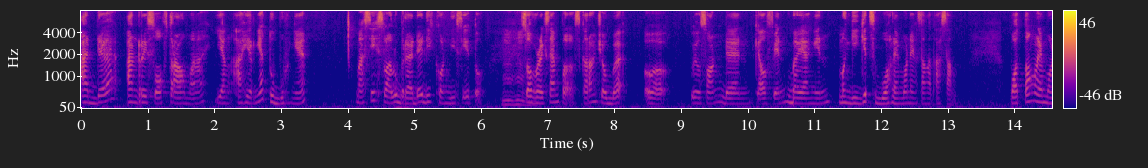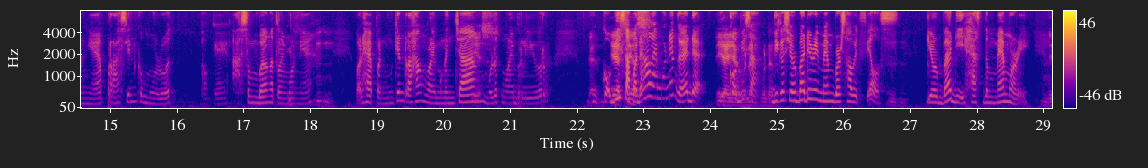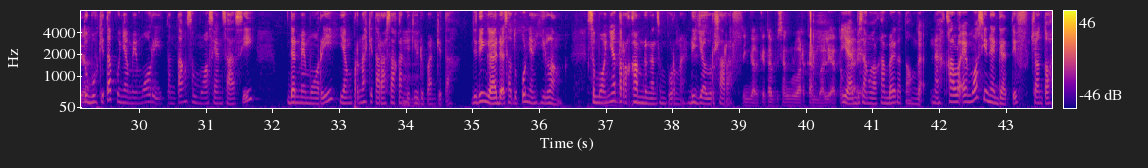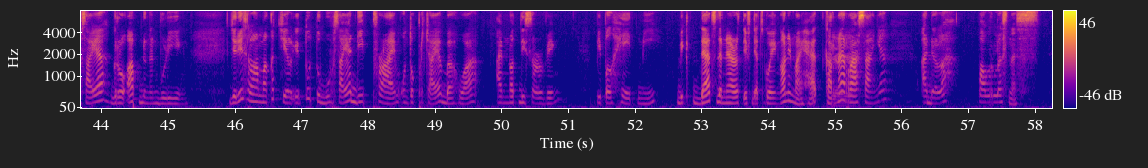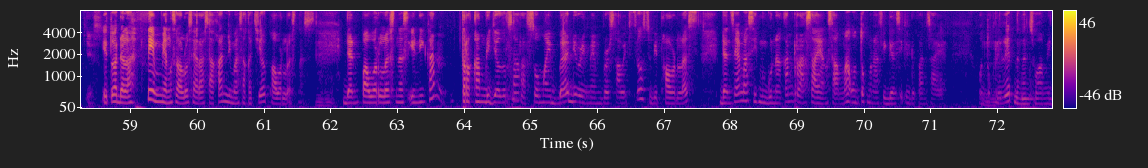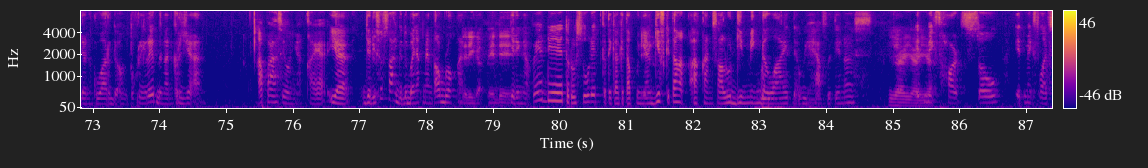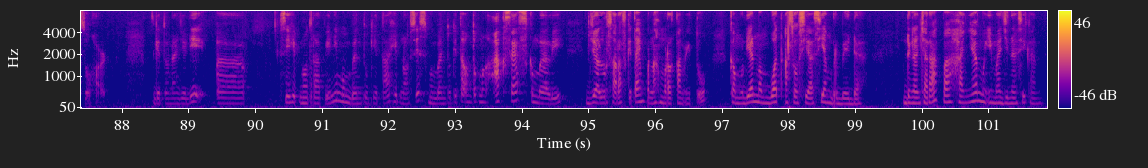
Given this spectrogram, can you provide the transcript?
ada unresolved trauma yang akhirnya tubuhnya masih selalu berada di kondisi itu. Mm-hmm. So for example, sekarang coba uh, Wilson dan Kelvin bayangin menggigit sebuah lemon yang sangat asam. Potong lemonnya, perasin ke mulut, oke, okay, asem banget lemonnya. Mm-hmm. What happened? Mungkin rahang mulai mengencang, yes. mulut mulai berliur. Dan, Kok yes, bisa? Yes. Padahal lemonnya nggak ada. Yeah, Kok yeah, bisa? Benar, benar. Because your body remembers how it feels. Mm-hmm your body has the memory. Yeah. Tubuh kita punya memori tentang semua sensasi dan memori yang pernah kita rasakan hmm. di kehidupan kita. Jadi nggak ada satupun yang hilang. Semuanya hmm. terekam dengan sempurna di jalur saraf. Tinggal kita bisa mengeluarkan balik atau Iya, bisa ya? mengeluarkan balik atau enggak. Nah, kalau emosi negatif, contoh saya grow up dengan bullying. Jadi selama kecil itu tubuh saya di prime untuk percaya bahwa I'm not deserving, people hate me. That's the narrative that's going on in my head karena yeah, yeah. rasanya adalah powerlessness. Yes. Itu adalah theme yang selalu saya rasakan di masa kecil powerlessness. Mm -hmm. Dan powerlessness ini kan terekam di jalur saraf. So my body remembers how it feels to be powerless dan saya masih menggunakan rasa yang sama untuk menavigasi kehidupan saya. Untuk mm -hmm. relate dengan suami dan keluarga, untuk relate dengan kerjaan. Apa hasilnya? Kayak ya jadi susah gitu banyak mental block kan. Jadi nggak pede. Jadi nggak pede terus sulit. Ketika kita punya yeah. gift kita akan selalu dimming the light that we have within us. Yeah, yeah, it yeah. makes hard so it makes life so hard. Gitu. Nah jadi uh, si hipnoterapi ini membantu kita hipnosis membantu kita untuk mengakses kembali jalur saraf kita yang pernah merekam itu kemudian membuat asosiasi yang berbeda. Dengan cara apa? Hanya mengimajinasikan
